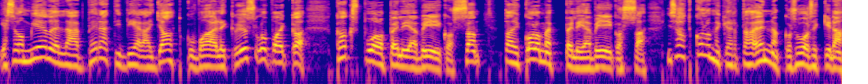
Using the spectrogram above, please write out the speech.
ja se on mielellään peräti vielä jatkuvaa, eli jos sulla on vaikka kaksi puoli peliä viikossa tai kolme peliä viikossa, niin sä oot kolme kertaa ennakkosuosikkina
